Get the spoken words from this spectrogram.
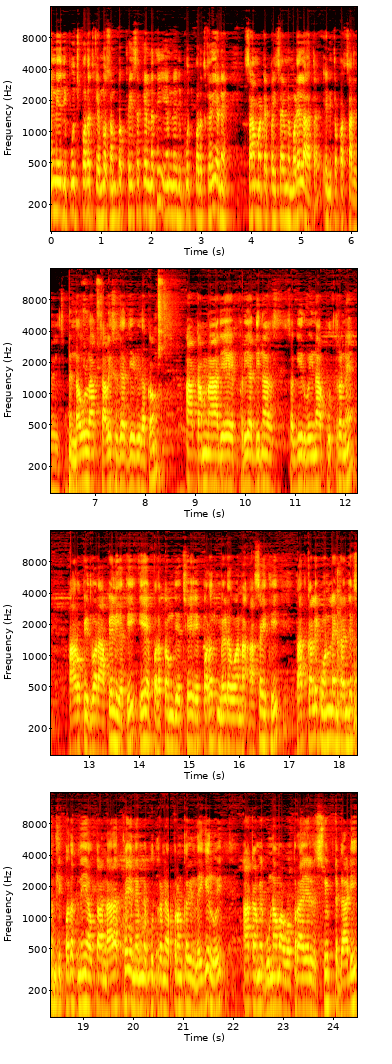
એમને હજી પૂછપરછ કે એમનો સંપર્ક થઈ શકેલ નથી, એમને હજી પૂછપરછ કરી અને શા માટે પૈસા એમને મળેલા હતા, એની તપાસ ચાલી રહી છે. નવ લાખ ચાલીસ હજાર જેવી રકમ આ કામના જે ફરિયાદીના સગીર વયના પુત્રને આરોપી દ્વારા આપેલી હતી. એ રકમ જે છે એ પરત મેળવવાના આશયથી તાત્કાલિક ઓનલાઈન ટ્રાન્ઝેક્શનથી પરત નહીં આવતા નારાજ થઈ અને એમને પુત્રને અપહરણ કરીને લઈ ગયેલ હોય. આ કામે ગુનામાં વપરાયેલ સ્વિફ્ટ ગાડી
